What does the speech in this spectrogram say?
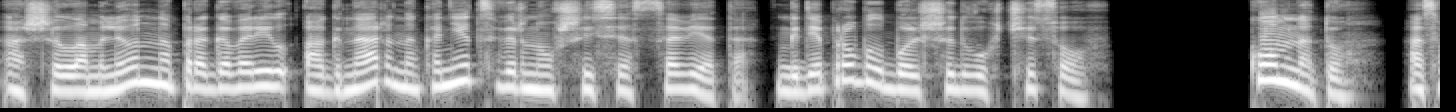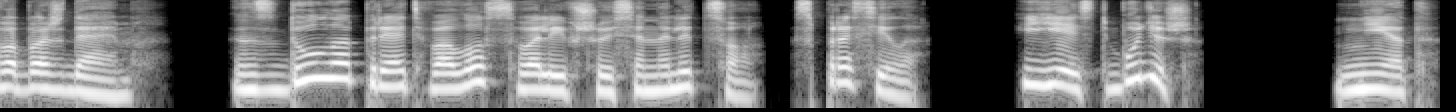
Ошеломленно проговорил Агнар, наконец вернувшийся с совета, где пробыл больше двух часов. «Комнату освобождаем». Сдула прядь волос, свалившуюся на лицо. Спросила. «Есть будешь?» «Нет,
